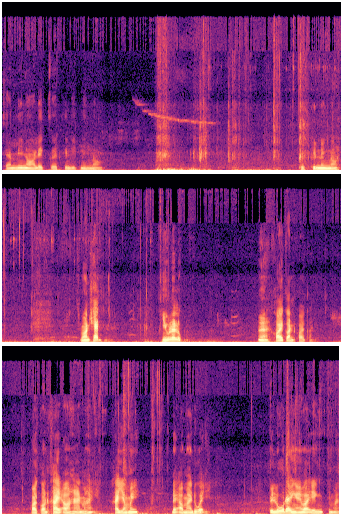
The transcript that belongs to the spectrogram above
แถมมีหน่อเล็กเกิดขึ้นอีกหนึ่งหน่อ เกิดขึ้นหนึ่งหน่อสมอนแชทหิวแล้วลูกเออคอยก่อนคอยก่อนคอยก่อนข้าเอาอาหารมาให้ข้ายังไม่ได้เอามาด้วย ไปรู้ได้ไงว่าเองจะมา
